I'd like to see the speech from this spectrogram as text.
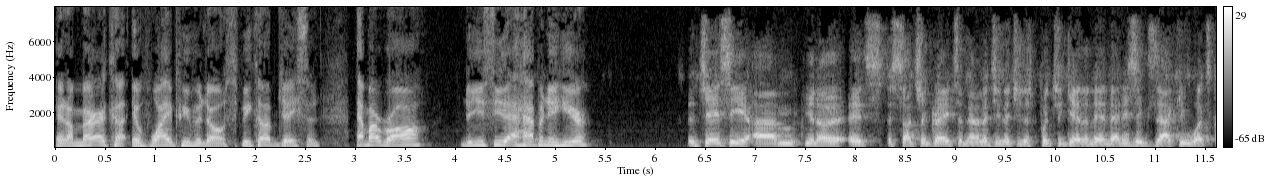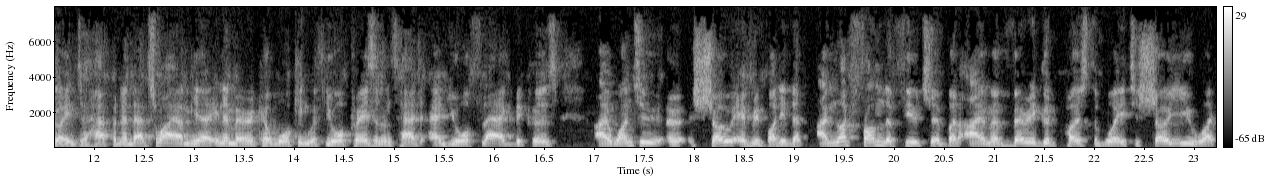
In America, if white people don't speak up, Jason, am I wrong? Do you see that happening here? Jesse, um, you know, it's such a great analogy that you just put together there. That is exactly what's going to happen. And that's why I'm here in America walking with your president's hat and your flag, because I want to uh, show everybody that I'm not from the future, but I'm a very good poster boy to show you what,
